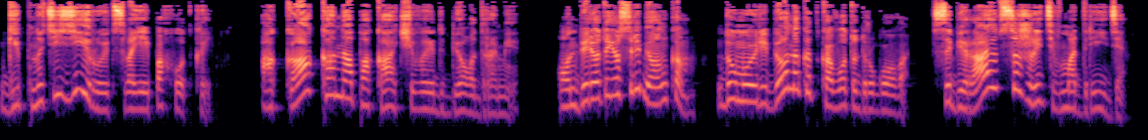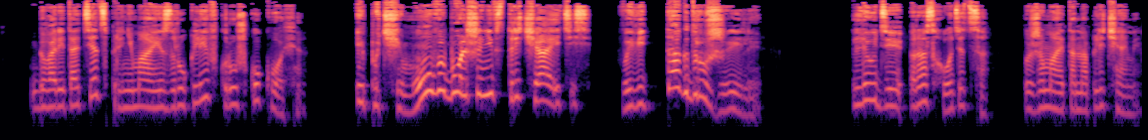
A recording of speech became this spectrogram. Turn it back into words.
гипнотизирует своей походкой. А как она покачивает бедрами. Он берет ее с ребенком. Думаю, ребенок от кого-то другого. Собираются жить в Мадриде. — говорит отец, принимая из рук Лив кружку кофе. «И почему вы больше не встречаетесь? Вы ведь так дружили!» «Люди расходятся», — пожимает она плечами.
